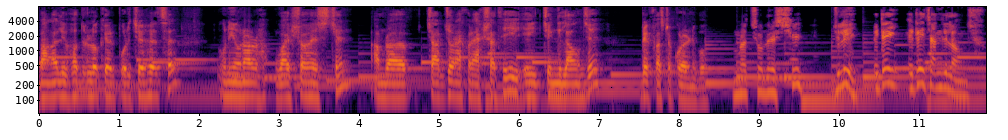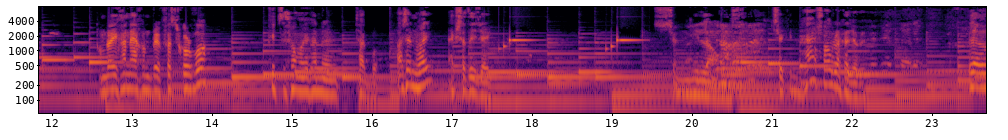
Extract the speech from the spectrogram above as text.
বাঙালি ভদ্রলোকের পরিচয় হয়েছে। উনি ওনার ওয়াইফ সহ এসছেন। আমরা চারজন এখন একসাথেই এই চেঙ্গি লাউঞ্জে ব্রেকফাস্টটা করে নেব। আমরা চলে এসেছি। জুলি এটাই এটাই চাঙ্গি লঞ্চ আমরা এখানে এখন ব্রেকফাস্ট করব। কিছু সময় এখানে থাকব। আসেন ভাই একসাথেই যাই। চাঙ্গি চেক ইন হ্যাঁ সব রাখা যাবে। হ্যালো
